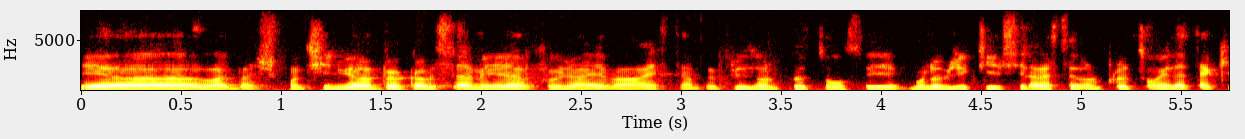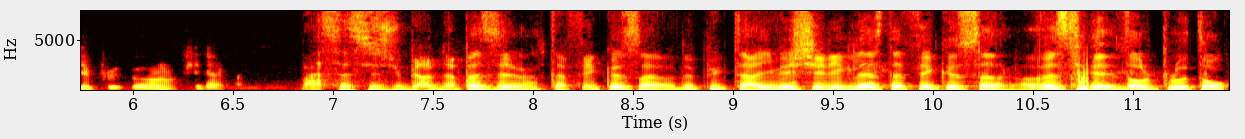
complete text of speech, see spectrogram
Et euh, ouais, bah, je continue un peu comme ça, mais là, il faut que j'arrive à rester un peu plus dans le peloton. Mon objectif, c'est de rester dans le peloton et d'attaquer plutôt dans le final. Bah, ça s'est super bien passé. Hein. T'as fait que ça. Depuis que t'es arrivé chez les Glaces, t'as fait que ça. Rester dans le peloton.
